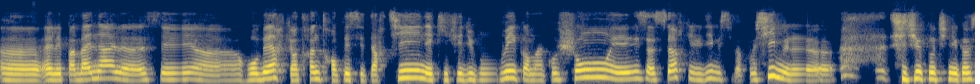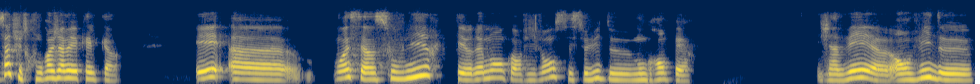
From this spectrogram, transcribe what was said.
euh, elle est pas banale. C'est euh, Robert qui est en train de tremper ses tartines et qui fait du bruit comme un cochon et sa sœur qui lui dit mais c'est pas possible. Euh, si tu continues comme ça, tu trouveras jamais quelqu'un. Et euh, moi, c'est un souvenir qui est vraiment encore vivant. C'est celui de mon grand-père. J'avais envie de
